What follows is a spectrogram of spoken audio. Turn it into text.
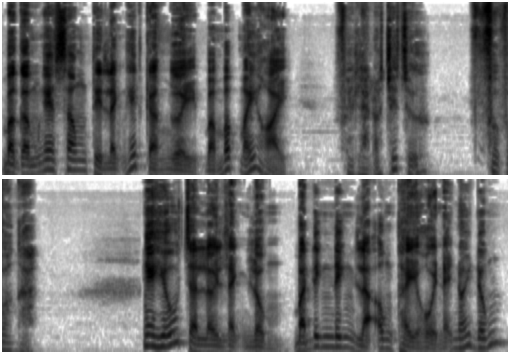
Bà cầm nghe xong thì lạnh hết cả người, Bà mấp máy hỏi Vậy là nó chết dữ Vâng vâng à Nghe Hiếu trả lời lạnh lùng, Bà Đinh Ninh là ông thầy hồi nãy nói đúng.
